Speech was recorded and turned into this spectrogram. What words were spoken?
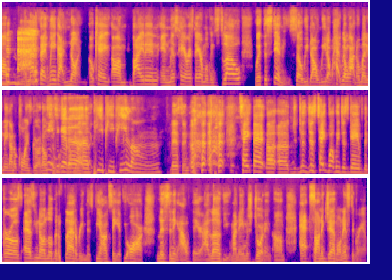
Um, as a matter of fact, we ain't got none. Okay. Um, Biden and Miss Harris, they are moving slow with the stimmies. So we don't, we don't have, we don't got no money. We ain't got no coins, girl. Don't need to get a, a. PPP loan. Listen, take that. Uh, uh, just just take what we just gave the girls as you know a little bit of flattery, Miss Beyonce. If you are listening out there, I love you. My name is Jordan. Um, at Sonic Jeb on Instagram.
